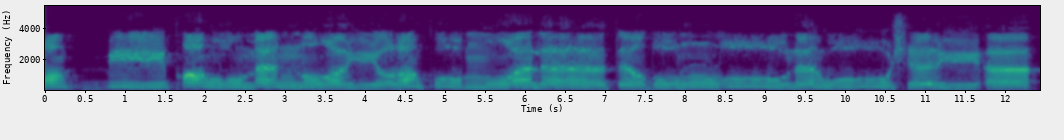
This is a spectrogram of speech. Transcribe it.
ربي قوما غيركم ولا تضرونه شيئا.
